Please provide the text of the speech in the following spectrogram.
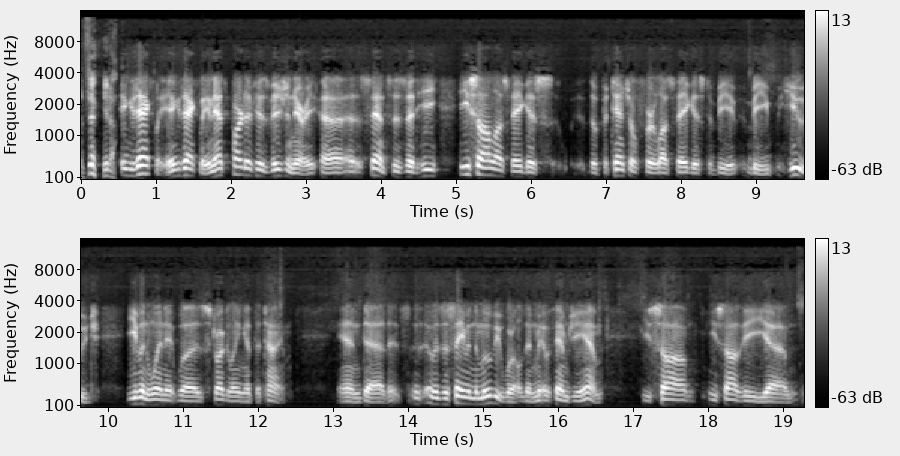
you know. Exactly, exactly, and that's part of his visionary uh, sense is that he he saw Las Vegas the potential for Las Vegas to be be huge, even when it was struggling at the time. And uh, it was the same in the movie world and with MGM. He saw he saw the uh,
